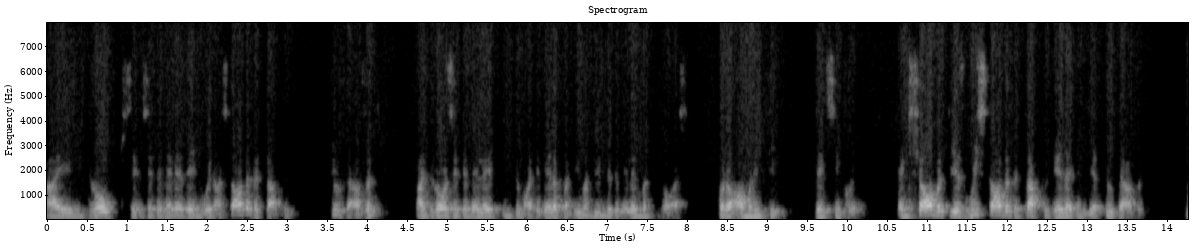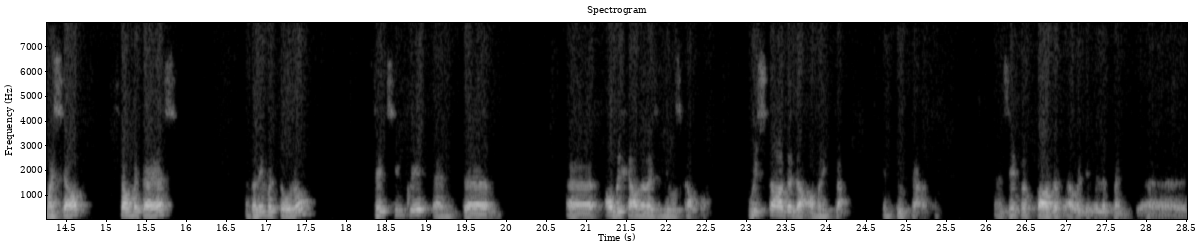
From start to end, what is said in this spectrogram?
I drove Zithulele then when I started the club in 2000. I drove Zithulele into my development. He was doing the development for us for the Harmony team, Zed Sinqe. And Charles Mattheus, we started the club together in year 2000. Myself, Charles Mattheus, Willem Mtolo, Zed Sinqe, and um, uh, Albert Gelderhuis and. We started the Harmony Club in 2000. And Zed was part of our development uh,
